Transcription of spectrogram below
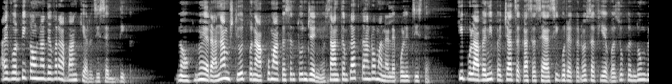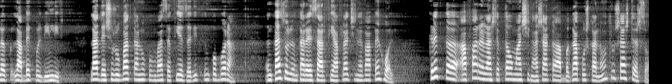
Ai vorbit ca un adevărat bancher, zise Dick. Nu, nu era. N-am știut până acum că sunt un geniu. S-a întâmplat ca în romanele polițiste. Tipul a venit pe ceață ca să se asigure că nu o să fie văzut când umblă la becul din lift. L-a deșurubat ca nu cumva să fie zărit când cobora. În cazul în care s-ar fi aflat cineva pe hol. Cred că afară l-aștepta o mașină, așa că a băgat pușca înăuntru și a șters-o.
